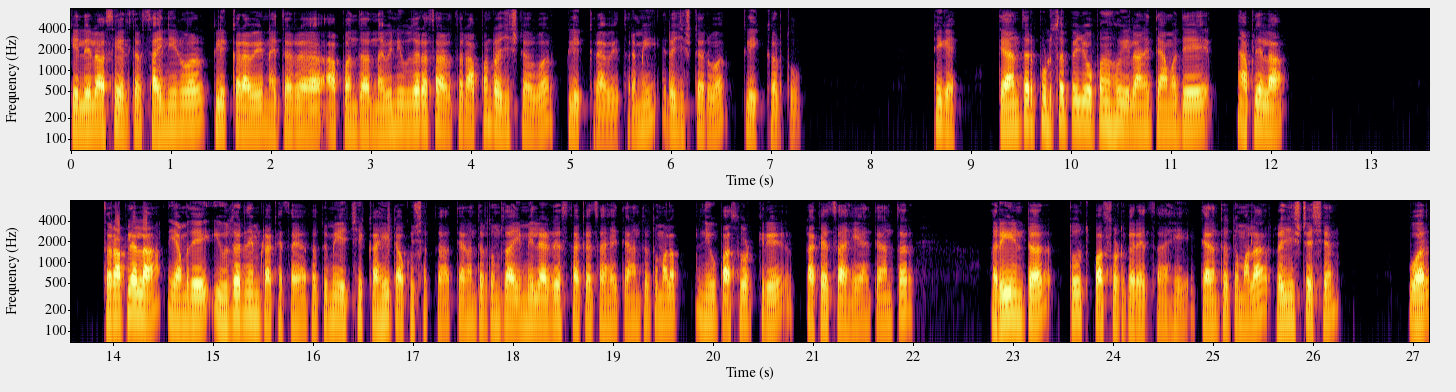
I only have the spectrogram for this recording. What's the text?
केलेलं असेल तर साईन इनवर क्लिक करावे. नाहीतर आपण जर नवीन युजर असाल तर आपण रजिस्टरवर क्लिक करावे. तर मी रजिस्टरवर क्लिक करतो. ठीक आहे? त्यानंतर पुढचं पेज ओपन होईल आणि त्यामध्ये आपल्याला तर आपल्याला यामध्ये युजर नेम टाकायचा आहे. आता तुम्ही याचे काही टाकू शकता. त्यानंतर तुमचा ईमेल ॲड्रेस टाकायचा आहे. त्यानंतर तुम्हाला न्यू पासवर्ड क्रिएट टाकायचा आहे. आणि त्यानंतर रीएंटर तोच पासवर्ड करायचा आहे. त्यानंतर तुम्हाला रजिस्ट्रेशनवर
